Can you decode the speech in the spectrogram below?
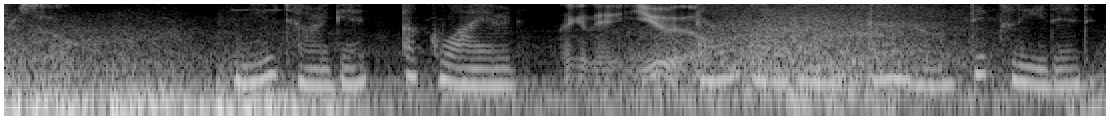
ER laser, New target acquired. I can hit you though. LRM ammo depleted.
